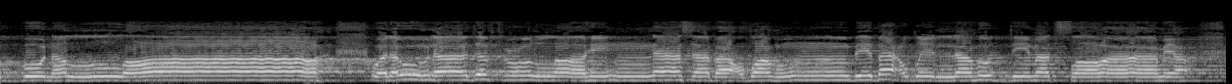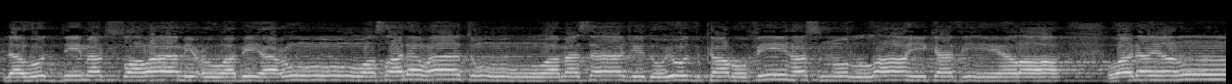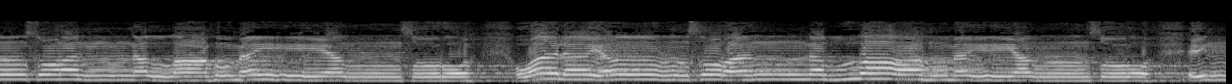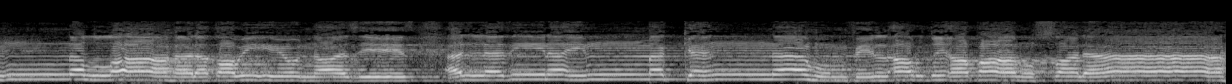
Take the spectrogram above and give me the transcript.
ربنا الله. ولولا دفع الله الناس بعضهم ببعض لهدمت صوامع لهدمت صوامع وبيع وصلوات ومساجد يذكر فيها اسم الله كثيرا. ولينصرن الله من ينصره. ولينصرن الله من ينصره إن الله لقوي عزيز. الذين إن مكناهم في الأرض أقاموا الصلاة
